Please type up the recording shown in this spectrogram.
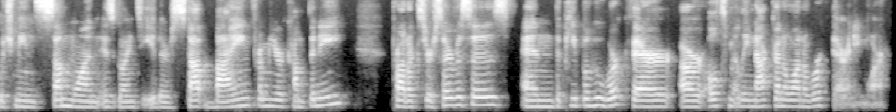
which means someone is going to either stop buying from your company products or services, and the people who work there are ultimately not going to want to work there anymore.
